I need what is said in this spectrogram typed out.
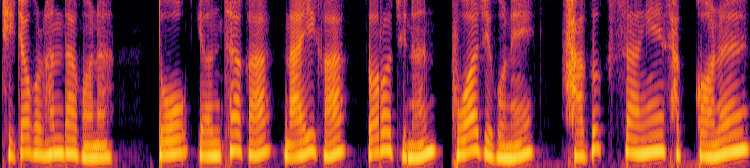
지적을 한다거나 또 연차가 나이가 떨어지는 부하 직원의 하극상의 사건을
